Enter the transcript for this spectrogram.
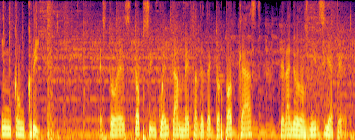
in Concrete. Esto es Top 50 Metal Detector Podcast del año 2007.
